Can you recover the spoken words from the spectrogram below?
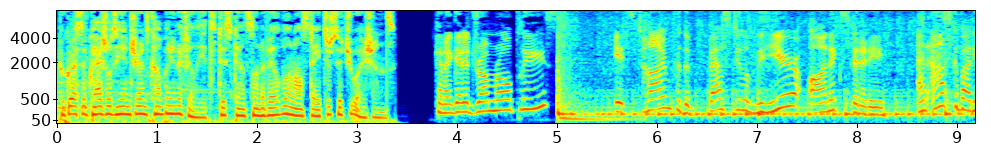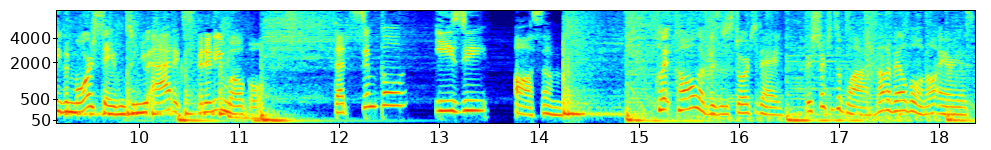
Progressive Casualty Insurance Company and affiliates. Discounts not available in all states or situations. Can I get a drum roll, please? It's time for the best deal of the year on Xfinity. And ask about even more savings when you add Xfinity Mobile. That's simple, easy, awesome. Click, call, or visit a store today. Restrictions apply. Not available in all areas.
